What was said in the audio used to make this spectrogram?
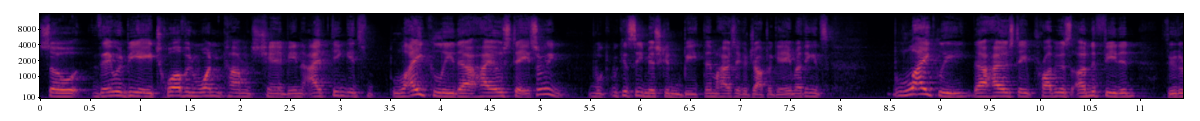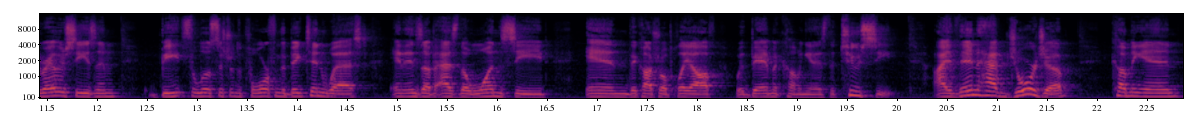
So they would be a 12 and 1 conference champion. I think it's likely that Ohio State, certainly we could see Michigan beat them. Ohio State could drop a game. I think it's likely that Ohio State probably was undefeated through the regular season, beats the little sister of the poor from the Big Ten West, and ends up as the one seed in the football playoff with Bama coming in as the two seed. I then have Georgia coming in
